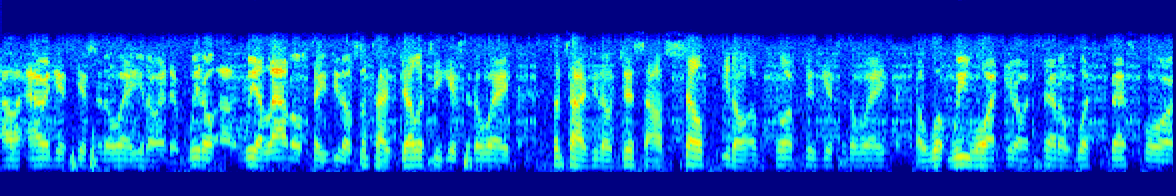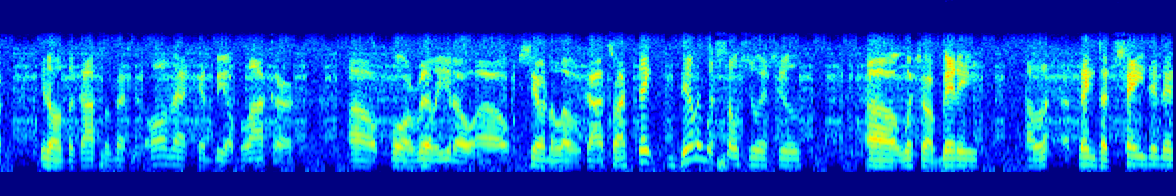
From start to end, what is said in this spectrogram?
our arrogance gets in the way. You know, and if we don't uh, we allow those things, you know, sometimes jealousy gets in the way. Sometimes you know just our self you know absorption gets in the way of what we want. You know, instead of what's best for you know the gospel message. All that can be a blocker. Uh, for really, you know, uh, sharing the love of God. So I think dealing with social issues, uh, which are many, things are changing in,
